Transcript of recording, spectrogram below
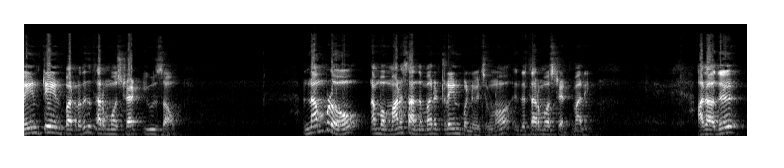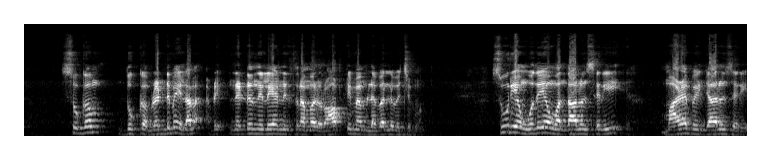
மெயின்டைன் பண்ணுறதுக்கு தெர்மோஸ்டாட் யூஸ் ஆகும். நம்மளும் நம்ம மனசை அந்த மாதிரி ட்ரெயின் பண்ணி வச்சுக்கணும் இந்த தெர்மோஸ்டாட் மாதிரி. அதாவது சுகம் துக்கம் ரெண்டுமே இல்லாமல் அப்படி நெடு நிலையாக நிறுத்துற மாதிரி ஒரு ஆப்டிமம் லெவலில் வச்சுக்கணும். சூரியன் உதயம் வந்தாலும் சரி மழை பெஞ்சாலும் சரி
